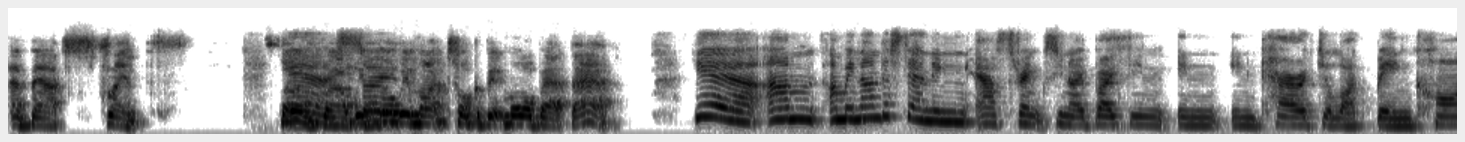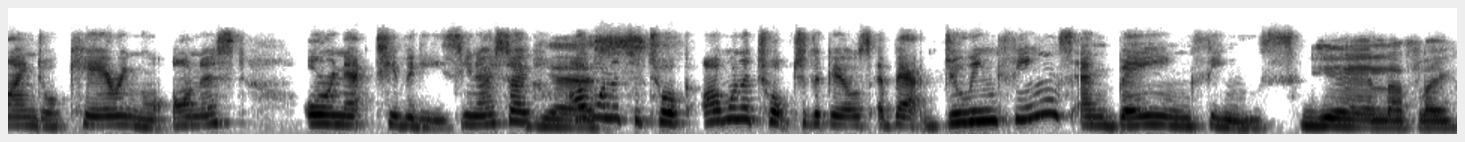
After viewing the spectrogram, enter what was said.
about strength. So yeah, we so- thought we might talk a bit more about that. Yeah, um, I mean, understanding our strengths, you know, both in in in character, like being kind or caring or honest, or in activities, you know. So yes. I wanted to talk. I want to talk to the girls about doing things and being things. Yeah, lovely.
